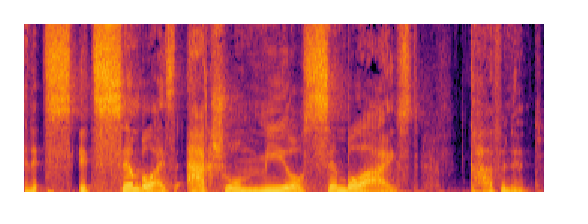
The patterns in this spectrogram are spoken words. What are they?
And it's, it symbolized, actual meal symbolized covenant.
